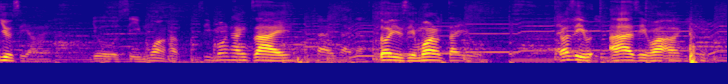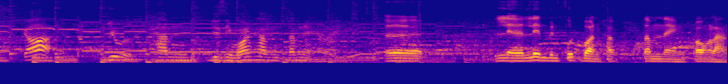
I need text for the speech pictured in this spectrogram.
อยู่สีอะไร อยู่สีม่วงครับ สีม่วงทางใจ ใช่ใช่ครับตัวอยู่สีม่วงทางใจอยู่ ก็สีอ่าสีม่วงโอเคก็อยู่ทำอยู่สีม่วงทำตำแหน่งอะไร เออเล่นเล่นเป็นฟุตบอลครับ ตำแหน่งกองหลัง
